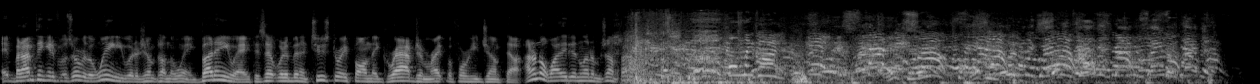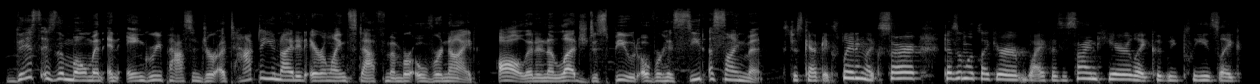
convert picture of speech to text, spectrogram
Eh, But I'm thinking if it was over the wing, he would have jumped on the wing. But anyway, they said it would have been a two story fall, and they grabbed him right before he jumped out. I don't know why they didn't let him jump out. Oh my god! Stop! Stop! Stop! Stop! This is the moment an angry passenger attacked a United Airlines staff member overnight, all in an alleged dispute over his seat assignment. Just kept explaining, like, sir, doesn't look like your wife is assigned here. Like, could we please like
